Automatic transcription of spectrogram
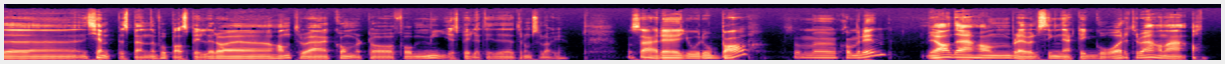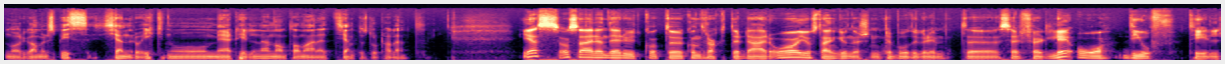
eh, kjempespennende fotballspiller, og uh, han tror jeg kommer til å få mye spilletid i det Tromsø-laget. Og så er det Joro Ba som uh, kommer inn. Ja, det, han ble vel signert i går, tror jeg. Han er 18 år gammel spiss. Kjenner jo ikke noe mer til enn at han er et kjempestort talent. Yes, og så er det en del utgåtte kontrakter der òg. Jostein Gundersen til Bodø-Glimt, selvfølgelig. Og Dioff til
